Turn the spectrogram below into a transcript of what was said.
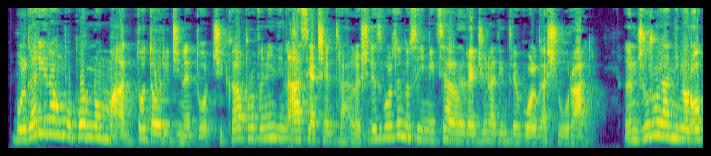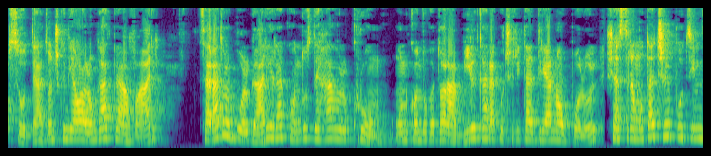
Bulgarii erau un popor nomad, tot de origine turcică, provenind din Asia Centrală și dezvoltându-se inițial în regiunea dintre Volga și Urali. În jurul anilor 800, atunci când i-au alungat pe avari, Țaratul bulgar era condus de Hanul Krum, un conducător abil care a cucerit Adrianopolul și a strămutat cel puțin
